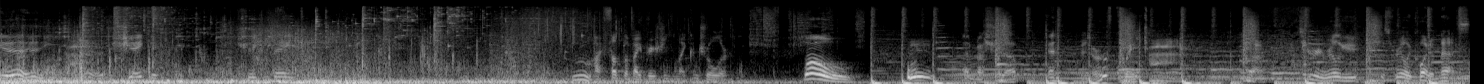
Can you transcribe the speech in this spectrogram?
Yeah, yeah, shake it. Shake it. Ooh, I felt the vibrations in my controller. Whoa! That messed shit up. And an earthquake? Huh. It's really, it's really quite a mess.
